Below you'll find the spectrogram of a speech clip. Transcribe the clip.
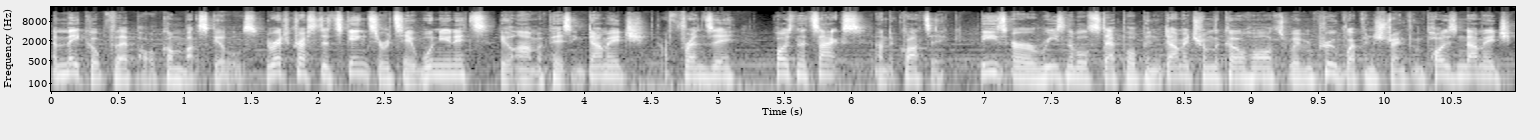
and make up for their poor combat skills. The Red Crested Skinks are a tier 1 unit, deal armor piercing damage, have frenzy, poison attacks, and aquatic. These are a reasonable step up in damage from the cohort with improved weapon strength and poison damage,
